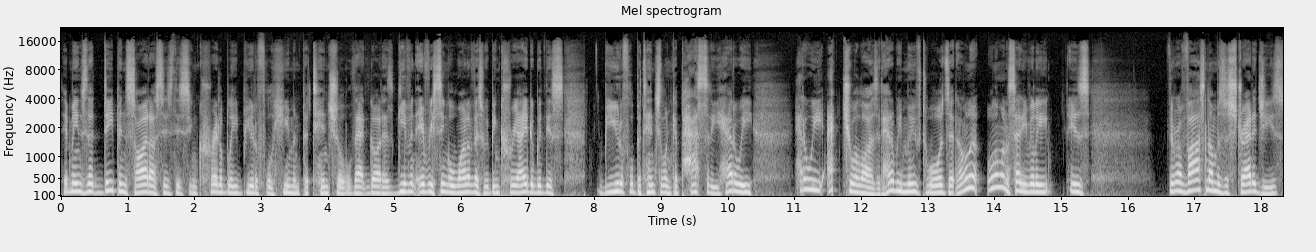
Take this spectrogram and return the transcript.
It means that deep inside us is this incredibly beautiful human potential that God has given every single one of us. We've been created with this beautiful potential and capacity. How do we how do we actualize it? How do we move towards it? all I, all I want to say to you really is there are vast numbers of strategies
